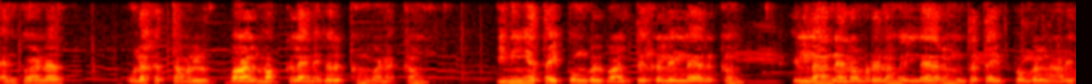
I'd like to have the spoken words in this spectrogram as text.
அன்பான உலகத் தமிழ் வாழ் மக்கள் அனைவருக்கும் வணக்கம். இனிய தைப்பொங்கல் வாழ்த்துக்கள் எல்லாருக்கும். எல்லா நிலமுடனும் எல்லாரும் இந்த தைப்பொங்கல் நாளை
